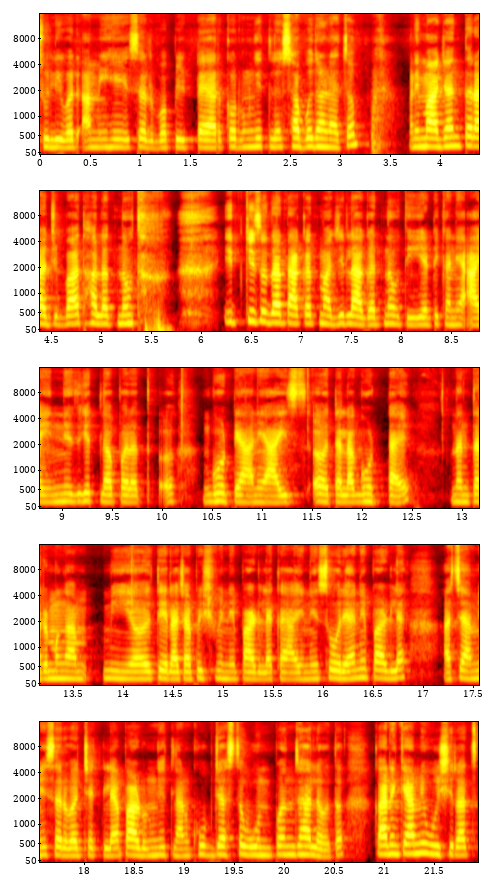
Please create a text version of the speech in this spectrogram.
चुलीवर आम्ही हे सर्व पीठ तयार करून घेतलं साबुदाण्याचं. आणि माझ्यानंतर अजिबात हालत नव्हतं. इतकीसुद्धा ताकद माझी लागत नव्हती. या ठिकाणी आईंनीच घेतला परत घोट्या आणि आईच त्याला घोटताय नंतर मग आम मी तेलाच्या पिशवीने पाडल्या काय आईने सोऱ्याने पाडल्या असे आम्ही सर्व चकल्या पाडून घेतल्या आणि खूप जास्त ऊन पण झालं होतं. कारण की आम्ही उशिराच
